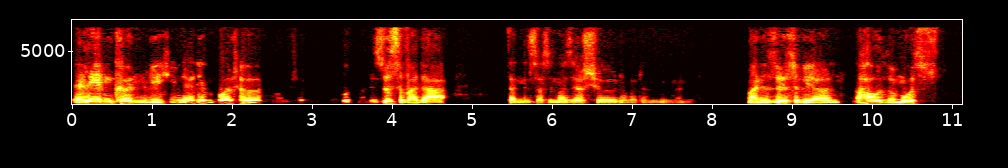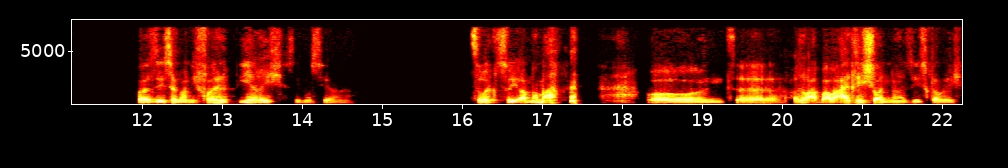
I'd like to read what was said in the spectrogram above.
erleben können, wie ich ihn erleben wollte. Und äh, gut, meine Süße war da, dann ist das immer sehr schön, aber dann, wenn meine Süße wieder nach Hause muss, weil sie ist ja noch nicht volljährig, sie muss ja zurück zu ihrer Mama. Und äh, also, aber, aber eigentlich schon, ne? sie ist, glaube ich,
